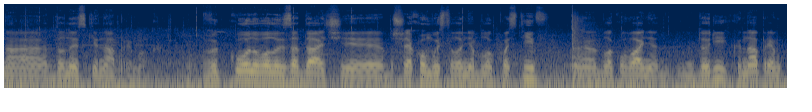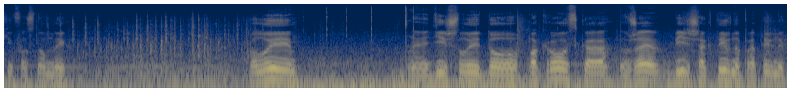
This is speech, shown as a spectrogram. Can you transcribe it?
на Донецький напрямок. Виконували задачі шляхом виставлення блокпостів, е, блокування доріг, напрямків основних. Коли дійшли до Покровська. Вже більш активно противник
